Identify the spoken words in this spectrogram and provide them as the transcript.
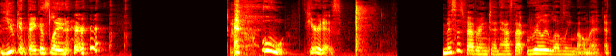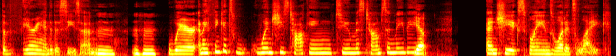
you can thank us later. Ooh, here it is. Mrs. Featherington has that really lovely moment at the very end of the season mm-hmm. where, and I think it's when she's talking to Miss Thompson, maybe. Yep. And she explains what it's like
